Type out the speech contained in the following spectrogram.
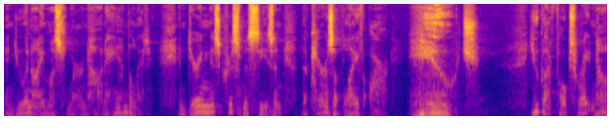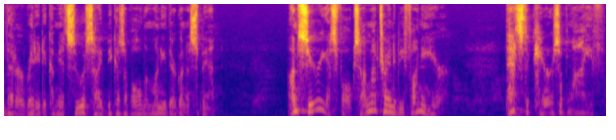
And you and I must learn how to handle it. And during this Christmas season, the cares of life are huge. You got folks right now that are ready to commit suicide because of all the money they're going to spend. I'm serious, folks. I'm not trying to be funny here. That's the cares of life.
